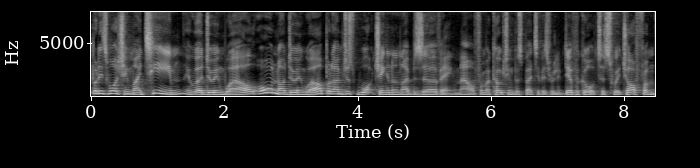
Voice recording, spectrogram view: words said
but it's watching my team who are doing well or not doing well, but I'm just watching and observing. Now, from a coaching perspective, it's really difficult to switch off from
